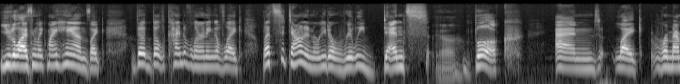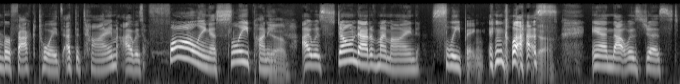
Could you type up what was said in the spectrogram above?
utilizing like my hands like the the kind of learning of like let's sit down and read a really dense Yeah. book and like remember factoids at the time i was falling asleep honey Yeah. i was stoned out of my mind sleeping in class and that was just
